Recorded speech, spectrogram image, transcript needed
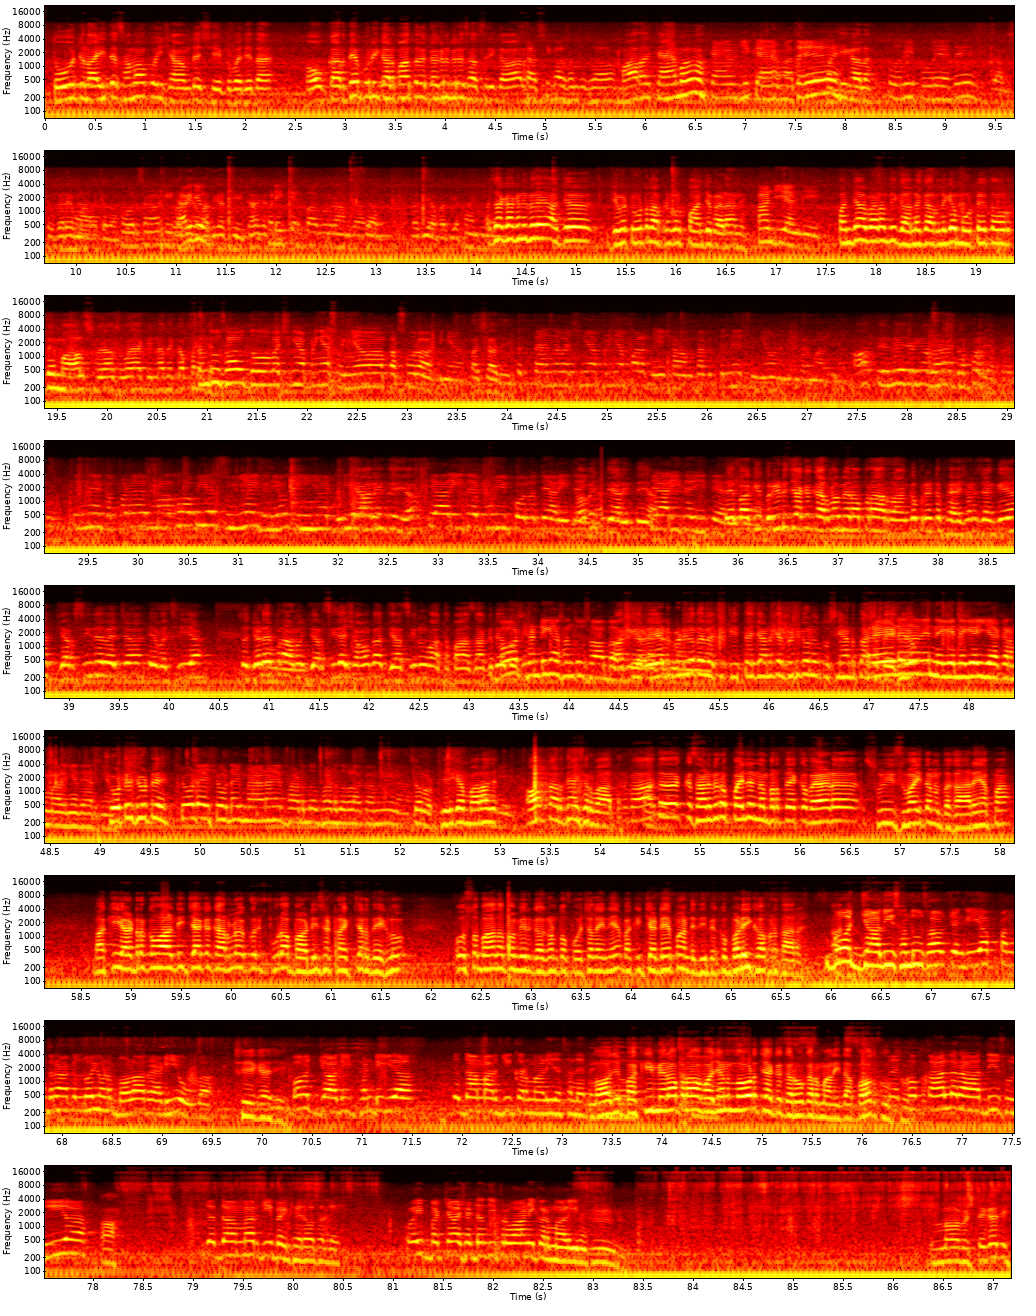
2 ਜੁਲਾਈ ਤੇ ਸਮਾਂ, ਕੋਈ ਸ਼ਾਮ ਦੇ 6 ਵਜੇ ਦਾ ਹੈ। ਆਓ ਕਰਦੇ ਆ ਪੂਰੀ ਗੱਲਬਾਤ। ਗਗਨ ਵੀਰੇ ਸਤਿ ਸ੍ਰੀ ਅਕਾਲ। ਸਤਿ ਸ਼੍ਰੀ ਅਕਾਲ ਸੰਧੂ ਸਾਹਿਬ। ਮਹਾਰਾਜ ਕਾਇਮ ਕੈਮ ਜੀ ਕੈਮ ਆ ਤੇ ਪੱਕੀ ਗੱਲ। ਪੂਰੀ ਪੂਰੇ ਤੇ। ਚੱਲ ਸ਼ੁਕਰ ਹੈ ਮਾਲਕ ਦਾ। ਹੋਰ ਸੁਣਾਓ ਠੀਕ ਠਾਕ ਵਧੀਆ ਜੋ? ਵਧੀਆ ਠੀਕ ਠਾਕ। ਬੜੀ ਕਿਰਪਾ ਗੁਰੂ ਰਾਮਦਾਸ ਚੱਲ ਵਧੀਆ ਵਧੀਆ। ਹਾਂਜੀ। ਅੱਛਾ ਗਗਨ ਵੀਰੇ ਅੱਜ ਜਿਵੇਂ ਟੋਟਲ ਆਪਣੇ ਕੋਲ ਪੰਜ ਬੈੜਾਂ ਨੇ। ਹਾਂਜੀ ਹਾਂਜੀ। ਪੰਜਾਂ ਬੈੜਾਂ ਦੀ ਗੱਲ ਕਰ ਲਈਏ ਮੋٹے ਤੌਰ ਤੇ ਮਾਲ ਸੋਇਆ ਸੋਇਆ ਕਿੰਨਾ ਦੇ ਕੱਪੜੇ ਸੰਧੂ ਸਾਹਿਬ ਦੋ ਵੱਛੀਆਂ ਆਪਣੀਆਂ ਸੂਈਆਂ ਵਾ ਪਰਸੋਂ ਰਾਤ ਦੀਆਂ। ਅੱਛਾ ਜੀ। ਤੇ ਤਿੰਨ ਵੱਛੀਆਂ ਆਪਣੀਆਂ ਭਲਕੇ ਸ਼ਾਮ ਤੱਕ ਤਿੰਨੇ ਸੂਈਆਂ ਹੋਣਗੀਆਂ ਕਰਮਾਲੀਆਂ ਆਹ ਤਿੰਨੇ ਜਿਹੜੀਆਂ ਬੈੜਾਂ ਗੱਪੜ ਨੇ ਆਪਣੇ ਕੋਲ। ਤਿੰਨੇ ਕੱਪੜੇ ਮੰਨ ਲਓ ਵੀ ਇਹ ਸੂਈਆਂ ਹੀ ਗਣਿਓ ਕੀਆਂ ਤਿਆਰੀ ਤੇ ਆ। ਤਿਆਰੀ ਤੇ ਪੂਰੀ ਫੁੱਲ ਤਿਆਰੀ ਤੇ ਉਹ ਵੀ ਤਿਆਰੀ ਤੇ ਆ। ਤਿਆਰੀ ਤੇ ਜੀ ਤਿਆਰੀ ਤੇ। ਬਾਕੀ ਬਰੀਡ ਚੈੱਕ ਕਰ ਲਓ ਮੇਰਾ ਭਰਾ ਰੰਗ ਪ੍ਰਿੰਟ ਫੈਸ਼ਨ ਚੰਗੇ ਆ ਜਰਸੀ ਦੇ ਵਿੱਚ ਇਹ ਵੱਛੀ ਆ। ਸੋ ਜਿਹੜੇ ਭਰਾ ਨੂੰ ਜਰਸੀ ਦਾ ਸ਼ੌਂਕ ਆ ਜਰਸੀ ਨੂੰ ਹੱਥ ਪਾ ਸਕਦੇ ਹੋ ਬਹੁਤ ਤੁਸੀਂ। ਠੰਡੀਆਂ ਸੰਧੂ ਸਾਹਿਬ ਬਾਕੀ ਰੇਟ ਵੀਡੀਓ ਦੇ ਵਿੱਚ ਕੀਤੇ ਜਾਣਗੇ ਵੀਡੀਓ ਨੂੰ ਤੁਸੀਂ ਐਂਡ ਤੱਕ ਦੇਖ ਇਹਨਾਂ ਲਿਓ ਦੇ ਨਿਗੇ ਨਿਗੇ ਹੀ ਆ ਕਰਮਾਲੀਆਂ ਤਿਆਰ ਦੀਆਂ ਛੋਟੇ ਛੋਟੇ? ਛੋਟੇ ਛੋਟੇ ਮੈਂ ਨਾ ਇਹ ਫੜ ਦੋ ਫੜ ਦੋ ਵਾਲਾ ਕੰਮ ਹੀ ਹੋਣਾ ਚਲੋ ਠੀਕ ਹੈ ਮਹਾਰਾਜ ਆਓ ਕਰਦੇ ਹਾਂ ਸ਼ੁਰੂਆਤ। ਸ਼ੁਰੂਆਤ ਕਿਸਾਨ ਵੀਰੋ ਪਹਿਲੇ ਨੰਬਰ ਤੇ ਇੱਕ ਵੈੜ ਸੂਈ ਸਵਾਈ ਤੁਹਾਨੂੰ ਦਿਖਾ ਰਹੇ ਹਾਂ ਆਪਾਂ। ਬਾਕੀ ਆਰਡਰ ਕੁਆਲਿਟੀ ਚੈੱਕ ਕਰ ਲਓ ਇੱਕ ਵਾਰੀ ਪੂਰਾ ਬਾਡੀ ਸਟਰਕਚਰ ਦੇਖ ਲਓ। ਉਸ ਤੋਂ ਬਾਅਦ ਆਪਾਂ ਵੀਰ ਗਗਨ ਤੋਂ ਪੁੱਛ ਲੈਨੇ ਆ ਬਾਕੀ ਚੱਡੇ ਭਾਂਡੇ ਦੀ ਵੇਖੋ ਬੜੀ ਖਬਰਦਾਰ। ਹੈ ਬਹੁਤ ਜ਼ਿਆਦੀ ਸੰਧੂ ਸਾਹਿਬ ਚੰਗੀ ਆ 15 ਕਿਲੋ ਹੀ ਹੁਣ ਬੋਲਾ ਰੈਡੀ ਹੋਊਗਾ। ਠੀਕ ਹੈ ਜੀ। ਬਹੁਤ ਜ਼ਿਆਦੀ ਠੰਡੀ ਆ ਜਿੱਦਾਂ ਮਰਜ਼ੀ ਕਰਮ ਵਾਲੀ ਦੇ ਥੱਲੇ ਲਓ ਜੀ ਬਾਕੀ ਮੇਰਾ ਭਰਾ ਵਜਨ ਲੋਡ ਚੈੱਕ ਕਰੋ ਕਰਮ ਵਾਲੀ ਦਾ ਬਹੁਤ ਦੇਖੋ ਖੂਬਸੂਰਤ ਕੱਲ ਰਾਤ ਦੀ ਸੂਈ ਆ। ਆ ਜਿੱਦਾਂ ਮਰਜ਼ੀ ਬੈਠੇ ਰਹੋ ਥੱਲੇ। ਕੋਈ ਬੱਚਾ ਛੱਡਣ ਦੀ ਪਰਵਾਹ ਨਹੀਂ ਕਰਮ ਵਾਲੀ ਨੂੰ। ਹੂੰ। ਲਓ ਹੈ ਜੀ।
